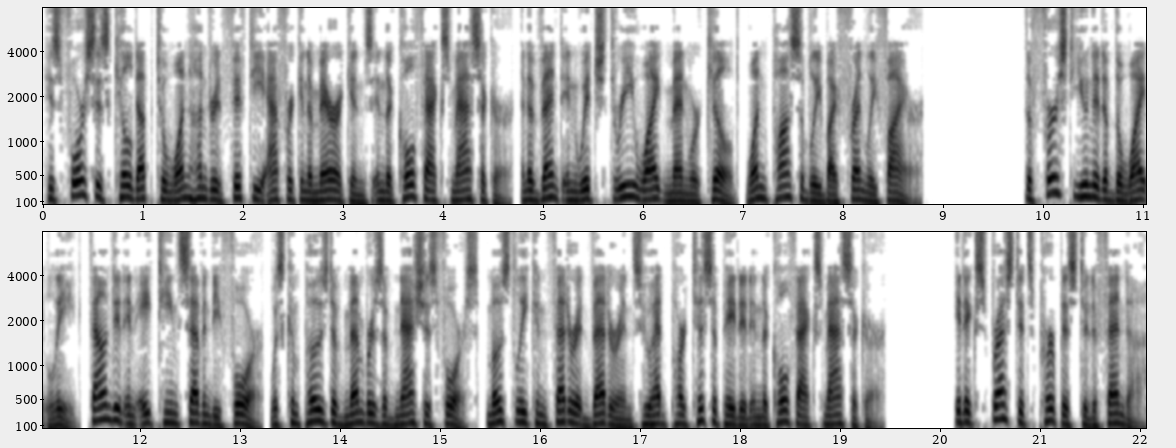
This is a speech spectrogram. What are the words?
His forces killed up to 150 African Americans in the Colfax Massacre, an event in which three white men were killed, one possibly by friendly fire. The first unit of the White League, founded in 1874, was composed of members of Nash's force, mostly Confederate veterans who had participated in the Colfax Massacre. It expressed its purpose to defend a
